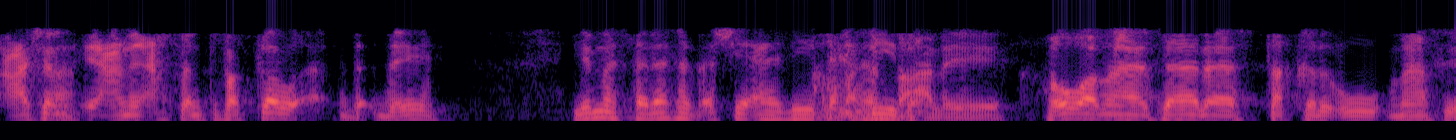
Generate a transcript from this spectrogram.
عشان آه. يعني احسن تفكروا ده, ده إيه؟ لما ثلاثة أشياء هذه تحديدا. هو ما زال يستقرئ ما في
